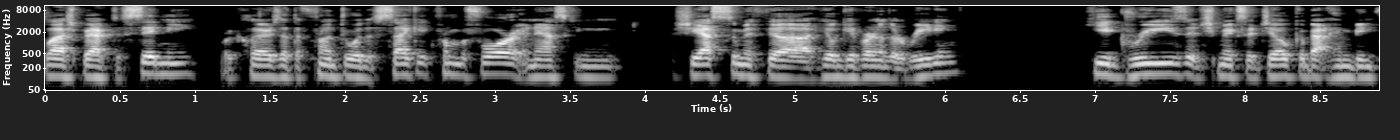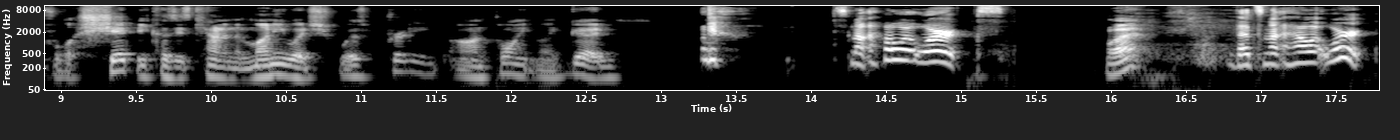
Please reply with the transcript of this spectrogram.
flashback to Sydney, where Claire's at the front door of the psychic from before and asking. She asks him if uh, he'll give her another reading. He agrees, and she makes a joke about him being full of shit because he's counting the money, which was pretty on point, like good. It's not how it works. What? That's not how it works.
